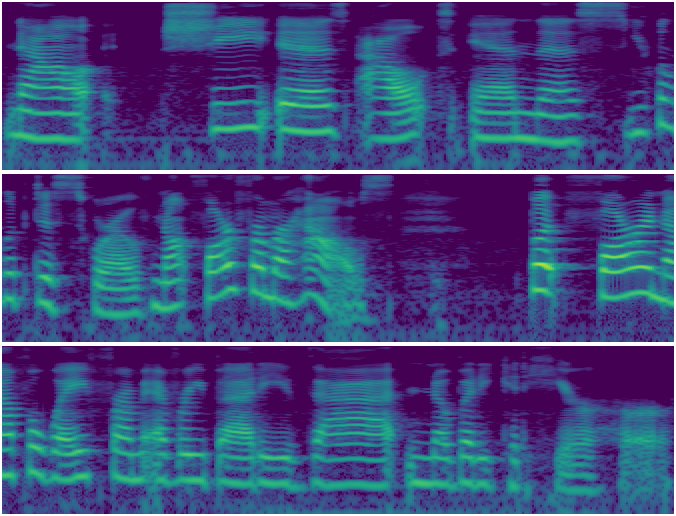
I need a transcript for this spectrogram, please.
Now, she is out in this eucalyptus grove, not far from her house, but far enough away from everybody that nobody could hear her.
